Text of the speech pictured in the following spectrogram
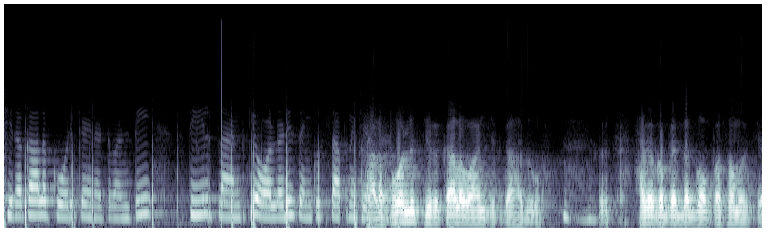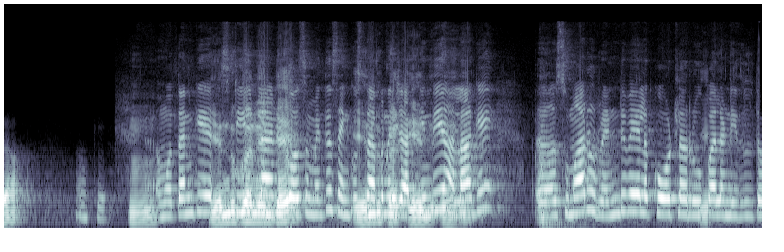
చిరకాల కోరిక అయినటువంటి స్టీల్ ప్లాంట్కి ఆల్రెడీ శంకుస్థాపన చేశారు. కడపలు చిరకాల వాంఛిత కాదు. అదొక పెద్ద గొప్ప సమస్య. మొత్తానికి స్టీల్ ప్లాంట్ కోసం అయితే శంకుస్థాపన జరిగింది. అలాగే సుమారు రెండు వేల కోట్ల రూపాయల నిధులతో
